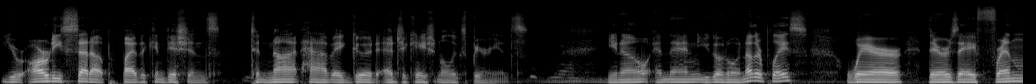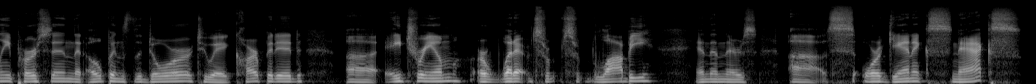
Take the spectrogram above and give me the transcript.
you're already set up by the conditions to not have a good educational experience you know and then you go to another place where there's a friendly person that opens the door to a carpeted uh, atrium or whatever lobby and then there's uh, s- organic snacks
